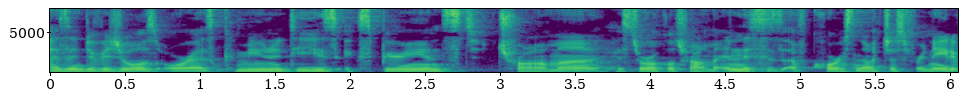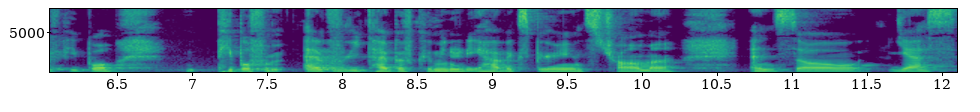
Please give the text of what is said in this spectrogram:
as individuals or as communities, experienced trauma, historical trauma, and this is, of course, not just for Native people, people from every type of community have experienced trauma. And so, yes,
